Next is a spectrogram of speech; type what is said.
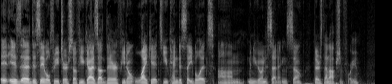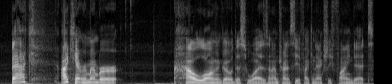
it is a disabled feature. So if you guys out there, if you don't like it, you can disable it um, when you go into settings. So there's that option for you. Back, I can't remember how long ago this was, and I'm trying to see if I can actually find it.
